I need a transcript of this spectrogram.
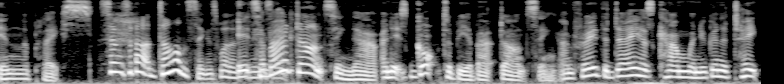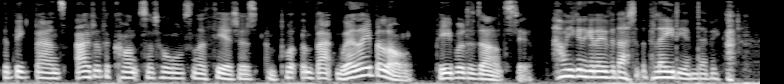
in the place. So it's about dancing as well as It's about dancing now, and it's got to be about dancing. I'm afraid the day has come when you're going to take the big bands out of the concert halls and the theatres and put them back where they belong, people to dance to. How are you going to get over that at the Palladium, Debbie?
